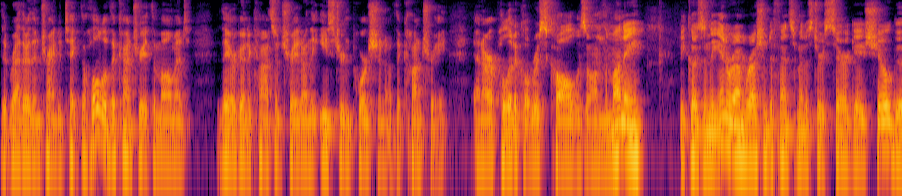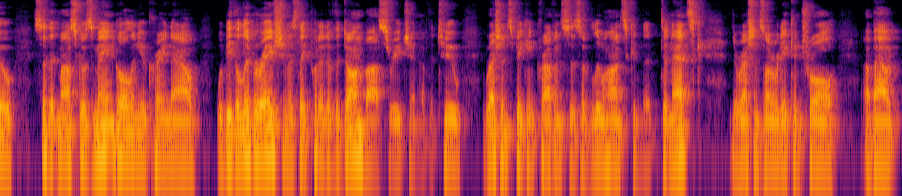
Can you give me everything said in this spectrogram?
that rather than trying to take the whole of the country at the moment, they are going to concentrate on the eastern portion of the country. And our political risk call was on the money because, in the interim, Russian Defense Minister Sergei Shoigu said that Moscow's main goal in Ukraine now would be the liberation, as they put it, of the Donbass region, of the two Russian speaking provinces of Luhansk and Donetsk. The Russians already control about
